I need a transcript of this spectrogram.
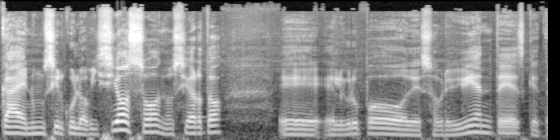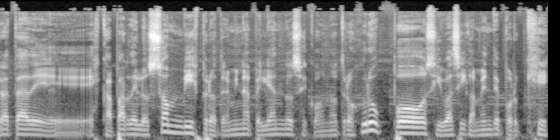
Cae en un círculo vicioso, ¿no es cierto? Eh, el grupo de sobrevivientes que trata de escapar de los zombies, pero termina peleándose con otros grupos y básicamente porque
